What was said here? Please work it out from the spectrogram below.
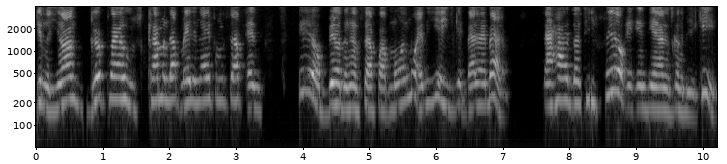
Getting a young, good player who's coming up, made a name for himself, and still building himself up more and more. Every year he's getting better and better. Now, how does he feel in Indiana is going to be the key.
